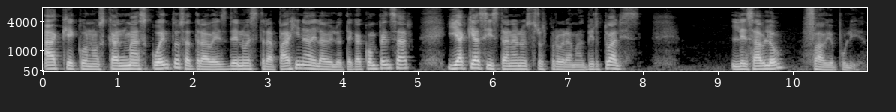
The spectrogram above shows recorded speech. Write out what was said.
a que conozcan más cuentos a través de nuestra página de la Biblioteca Compensar y a que asistan a nuestros programas virtuales. Les habló Fabio Pulido.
